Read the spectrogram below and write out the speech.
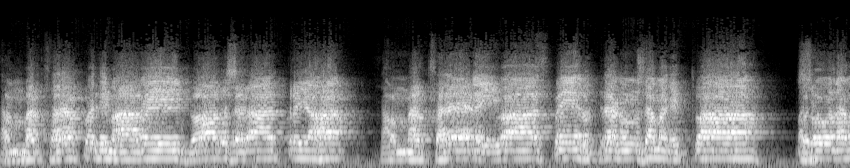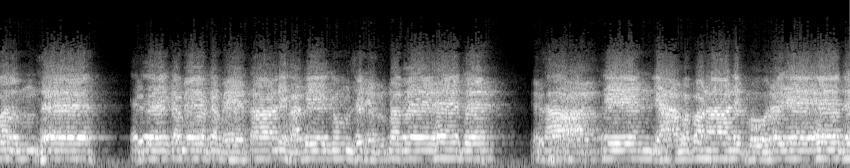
संवत्सरप्रतिमा वै द्वादशरात्रयः। संवत्सरेणैवास्मै रुद्रगुंशमजित्वा पशूनवरुन्धे। यदेकमेकमेतानि हवेगुंशि निर्वपेत् यथार्थेऽन्यामपनानि पूरयेत्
